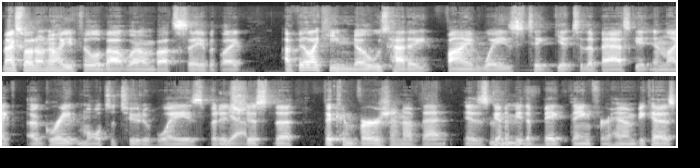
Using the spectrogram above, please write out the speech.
Maxwell, I don't know how you feel about what I'm about to say, but like I feel like he knows how to find ways to get to the basket in like a great multitude of ways, but it's yeah. just the the conversion of that is going to mm-hmm. be the big thing for him because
